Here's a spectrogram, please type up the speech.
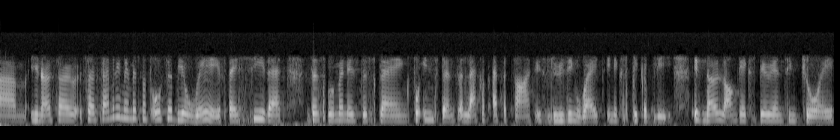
Um, you know, so so family members must also be aware if they see that this woman is displaying, for instance, a lack of appetite, is losing weight inexplicably, is no longer experiencing joy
